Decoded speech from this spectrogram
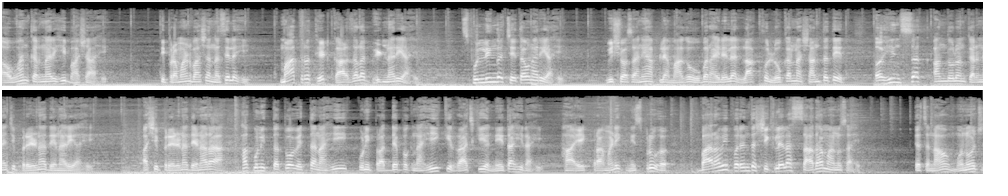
आव्हान करणारी ही भाषा आहे. ती प्रमाण भाषा नसेलही मात्र थेट काळजाला भिडणारी आहे. स्फुल्लिंग चेतवणारी आहे. विश्वासाने आपल्या मागे उभं राहिलेल्या लाखो लोकांना शांततेत अहिंसक आंदोलन करण्याची प्रेरणा देणारी आहे. अशी प्रेरणा देणारा हा कुणी तत्ववेत्ता नाही कुणी प्राध्यापक नाही की राजकीय नेताही नाही. हा एक प्रामाणिक निस्पृह बारावी पर्यंत शिकलेला साधा माणूस आहे. त्याचं नाव मनोज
